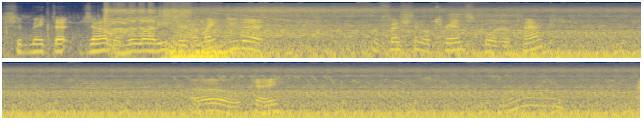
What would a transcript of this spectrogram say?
should make that job a whole lot easier. I might do that professional transporter pack. Oh, okay. Oh.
